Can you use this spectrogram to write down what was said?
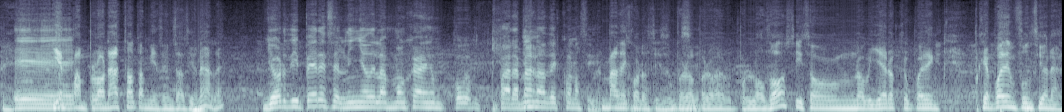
sí. Eh, Y en Pamplona ha estado también sensacional, ¿eh? Jordi Pérez, el niño de las monjas, es un poco para mí Ah, más desconocido. Más desconocido, pero, Sí. pero por los dos sí son novilleros que pueden que pueden funcionar.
